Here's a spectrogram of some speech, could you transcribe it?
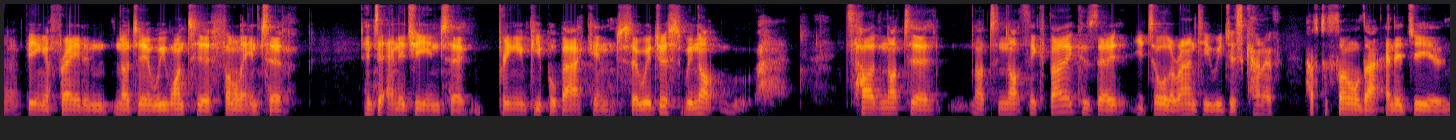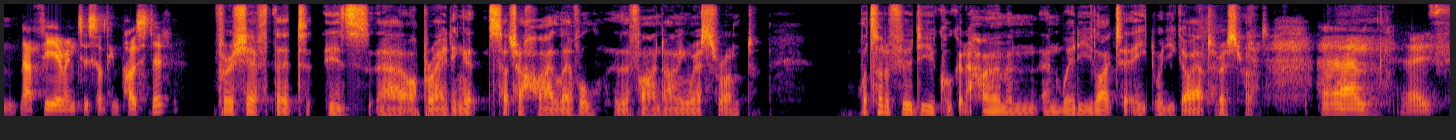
uh, being afraid and not doing. We want to funnel it into into energy, into bringing people back, and so we're just we're not. It's hard not to not to not think about it because it's all around you. We just kind of have to funnel that energy and that fear into something positive. For a chef that is uh, operating at such a high level, the fine dining restaurant, what sort of food do you cook at home, and, and where do you like to eat when you go out to restaurants? Um, it's,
